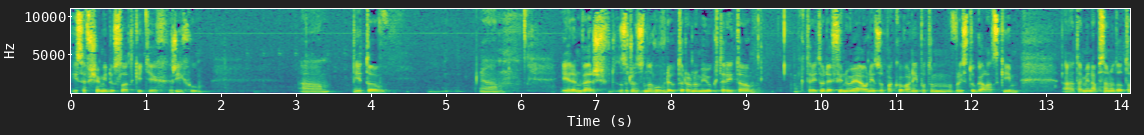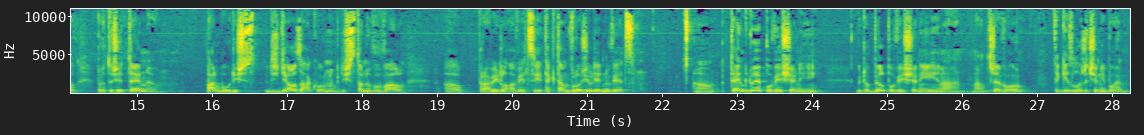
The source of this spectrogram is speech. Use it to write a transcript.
i se všemi důsledky těch hříchů. A je to jeden verš znovu v Deuteronomiu, který to, který to definuje a on je zopakovaný potom v listu Galackým. A tam je napsáno toto, protože ten, pán Bůh, když, když dělal zákon, když stanovoval pravidla a věci, tak tam vložil jednu věc. Ten, kdo je pověšený, kdo byl pověšený na, na dřevo, tak je zlořečený Bohem.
